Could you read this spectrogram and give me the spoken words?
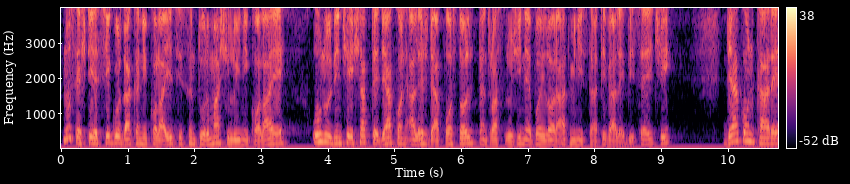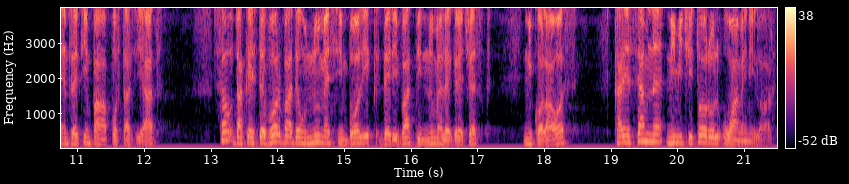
Nu se știe sigur dacă Nicolaiții sunt urmașii lui Nicolae, unul din cei șapte diaconi aleși de apostol pentru a sluji nevoilor administrative ale bisericii, diacon care între timp a apostaziat, sau dacă este vorba de un nume simbolic derivat din numele grecesc Nicolaos, care înseamnă nimicitorul oamenilor.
